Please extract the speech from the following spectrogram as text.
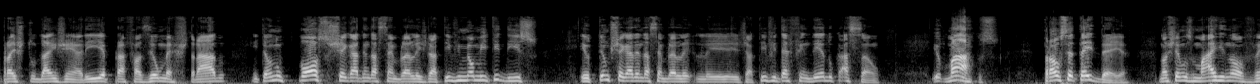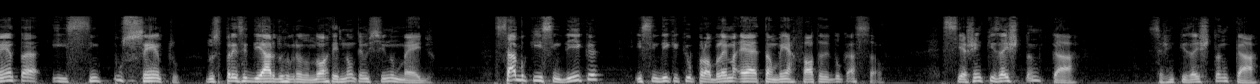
para estudar engenharia, para fazer o mestrado. Então eu não posso chegar dentro da Assembleia Legislativa e me omitir disso. Eu tenho que chegar dentro da Assembleia Legislativa e defender a educação. Eu, Marcos, para você ter ideia, nós temos mais de 95% dos presidiários do Rio Grande do Norte, eles não têm ensino médio. Sabe o que isso indica? Isso indica que o problema é também a falta de educação. Se a gente quiser estancar, se a gente quiser estancar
